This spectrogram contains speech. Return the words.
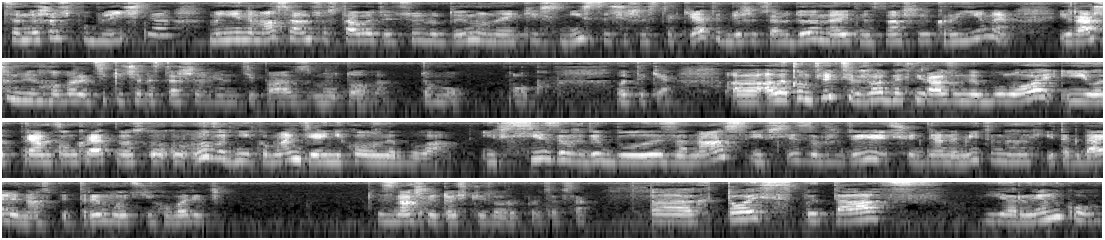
це не щось публічне. Мені нема сенсу ставити цю людину на якесь місце чи щось таке. Тим більше ця людина навіть не з нашої країни, і Russian він говорить тільки через те, що він типа з Молдови. Тому ок. От таке. Але конфліктів жодних ні разу не було, і от прям конкретно з в одній команді я ніколи не була. І всі завжди були за нас, і всі завжди щодня на мітингах і так далі нас підтримують і говорять з нашої точки зору про це все. Хтось спитав Яринку,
